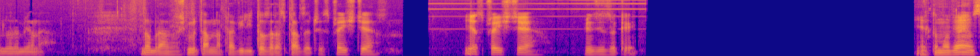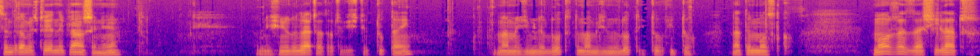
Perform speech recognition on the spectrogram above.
dorabiane. Dobra, żeśmy tam naprawili to, zaraz sprawdzę, czy jest przejście. Jest przejście, więc jest ok. Jak to mawiają, syndrom jeszcze jednej planszy, nie? W odniesieniu do gracza to oczywiście tutaj mamy zimny lód, tu mamy zimny lód i tu, i tu, na tym mostku. Może zasilacz,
